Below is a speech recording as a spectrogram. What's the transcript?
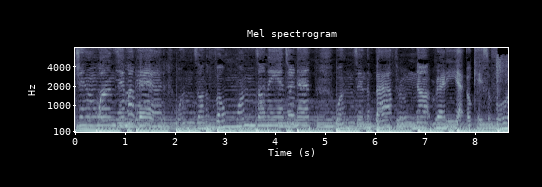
One's in my bed, one's on the phone, one's on the internet, one's in the bathroom, not ready yet. Okay, so for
